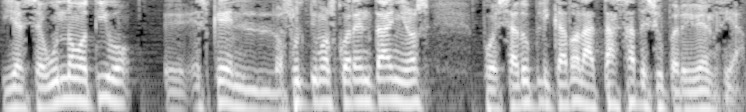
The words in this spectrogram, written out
Y el segundo motivo eh, es que en los últimos 40 años pues se ha duplicado la tasa de supervivencia.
